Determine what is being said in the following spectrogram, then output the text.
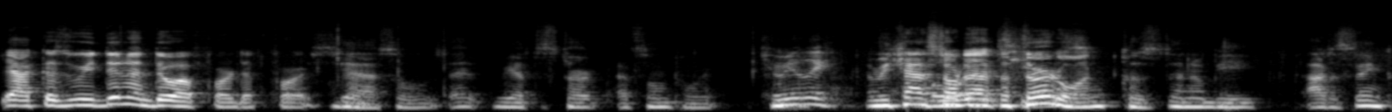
Yeah, because we didn't do it for the first. Yeah, so uh, we have to start at some point. Can we like? And we can't start Lower at the the third one because then it'll be out of sync.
